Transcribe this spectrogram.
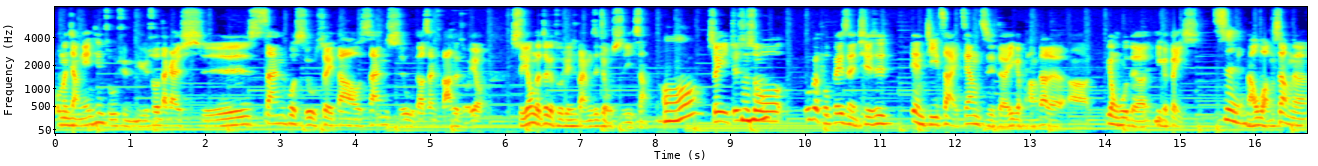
我们讲年轻族群，比如说大概十三或十五岁到三十五到三十八岁左右。使用的这个族群是百分之九十以上。哦，所以就是说、嗯、Uber for Business 其实是奠基在这样子的一个庞大的呃用户的一个 base 是，然后往上呢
